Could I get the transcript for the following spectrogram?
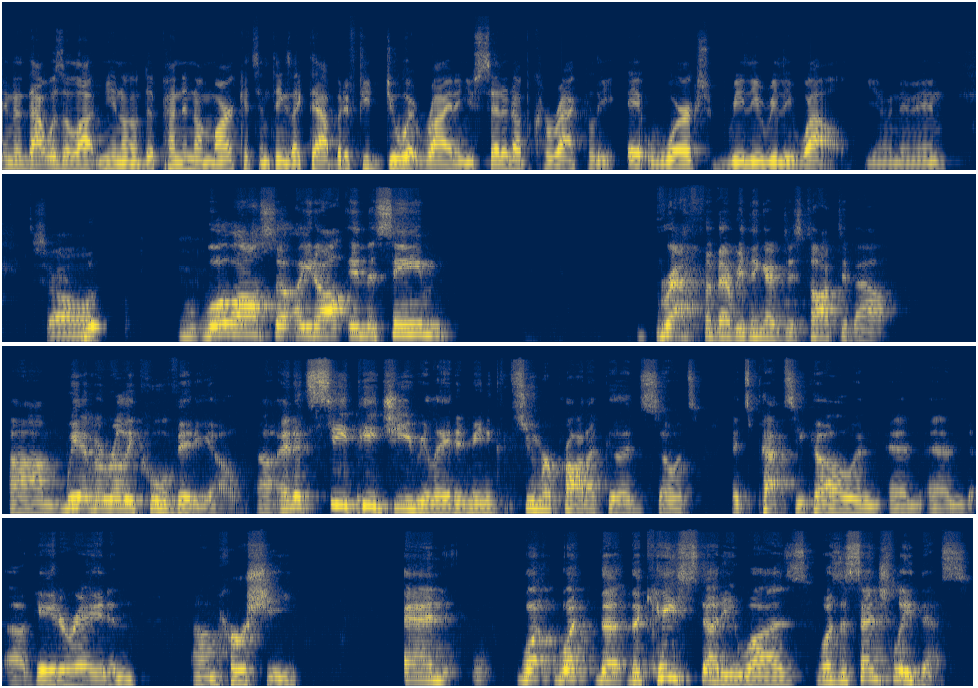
and that was a lot, you know, dependent on markets and things like that. But if you do it right and you set it up correctly, it works really, really well. You know what I mean? So we'll also, you know, in the same breath of everything I've just talked about um, we have a really cool video, uh, and it's CPG related, meaning consumer product goods. So it's it's PepsiCo and and and uh, Gatorade and um, Hershey. And what what the the case study was was essentially this:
